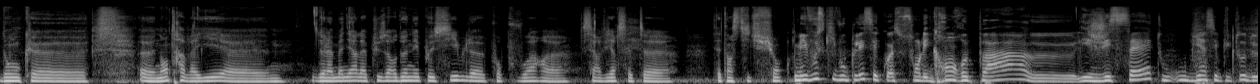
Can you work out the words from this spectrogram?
Donc, non, travailler de la manière la plus ordonnée possible pour pouvoir servir cette cette institution. Mais vous, ce qui vous plaît, c'est quoi? Ce sont les grands repas, euh, les G7, ou, bien c'est plutôt de,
